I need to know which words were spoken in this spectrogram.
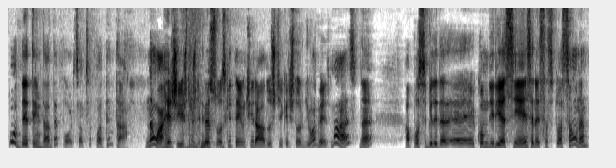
Poder tentar uhum. até pode, sabe? Você pode tentar. Não há registros de pessoas que tenham tirado os tickets todos de uma vez, mas, né? A possibilidade, é, é, como diria a ciência nessa situação, né?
